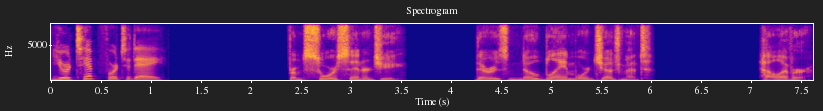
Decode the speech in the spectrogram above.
your tip for today. From Source Energy. There is no blame or judgment. However,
